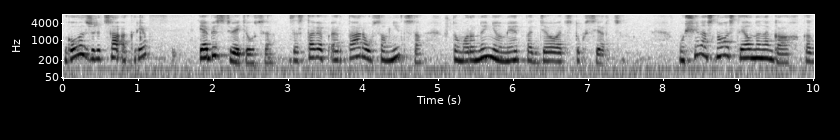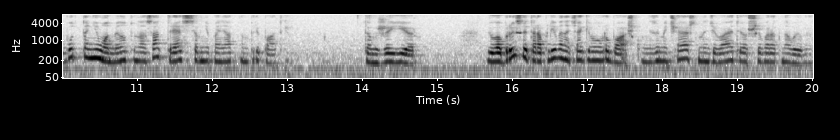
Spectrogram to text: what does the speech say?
Голос жреца окреп и обесцветился, заставив Эртара усомниться, что маруны не умеют подделывать стук сердца. Мужчина снова стоял на ногах, как будто не он минуту назад трясся в непонятном припадке. «Там же Ер!» Белобрысый торопливо натягивал рубашку, не замечая, что надевает ее шиворот на выворот.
